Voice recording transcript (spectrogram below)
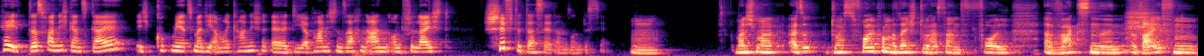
hey, das fand ich ganz geil. Ich gucke mir jetzt mal die amerikanischen, äh, die japanischen Sachen an und vielleicht shiftet das ja dann so ein bisschen. Hm. Manchmal, also du hast vollkommen recht, du hast da einen voll erwachsenen, reifen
